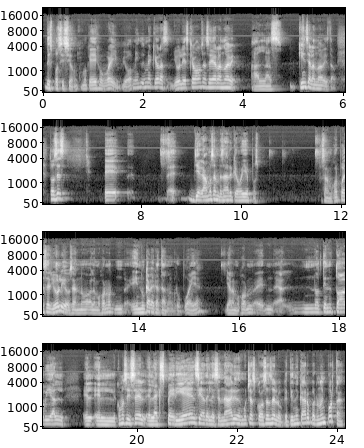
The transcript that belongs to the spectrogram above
disposición. Como que dijo, güey, yo a mí dime qué horas. Yo le es que vamos a ensayar a las 9. A las 15 a las 9 estaba. Entonces, eh, llegamos a empezar que, oye, pues, pues a lo mejor puede ser Yuli. O sea, no, a lo mejor no. Y nunca había cantado en el grupo ella. Y a lo mejor no tiene todavía el. El- el- ¿Cómo se dice? El- la experiencia del escenario, de muchas cosas de lo que tiene Caro, pero no importa.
